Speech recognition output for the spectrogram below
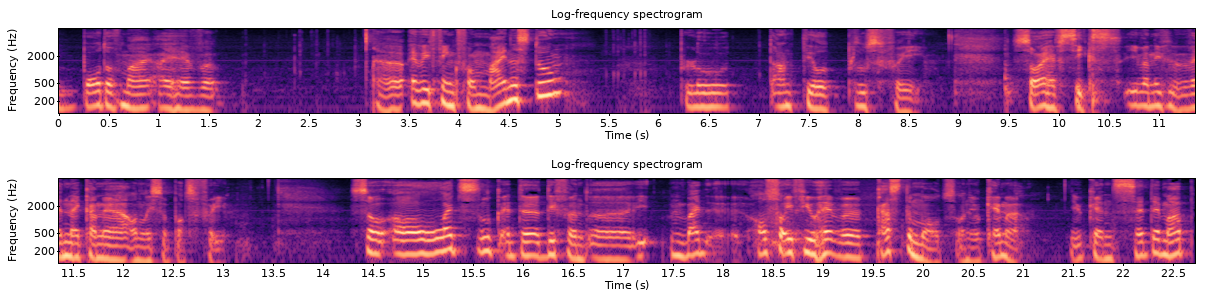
both of my I have uh, uh, everything from minus 2 plus, until plus 3 so I have 6 even if when my camera only supports 3 so uh, let's look at the different uh, but also if you have uh, custom modes on your camera you can set them up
